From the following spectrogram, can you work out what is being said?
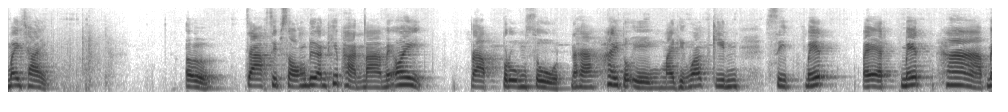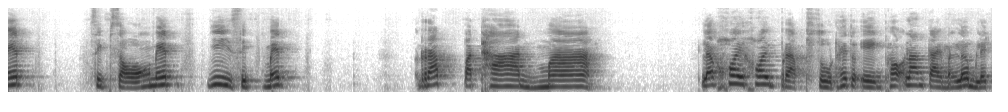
ไม่ใช่ เออจาก 12 เดือนที่ผ่านมาไม่อ้อย ปรับปรุงสูตรนะคะให้ตัวเอง หมายถึงว่ากิน 10 เม็ด8 เม็ด5 เม็ด12 เม็ด20 เม็ดรับประทานมา แล้วค่อยๆ ปรับสูตรให้ตัวเอง เพราะร่างกายมันเริ่มเล็ก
